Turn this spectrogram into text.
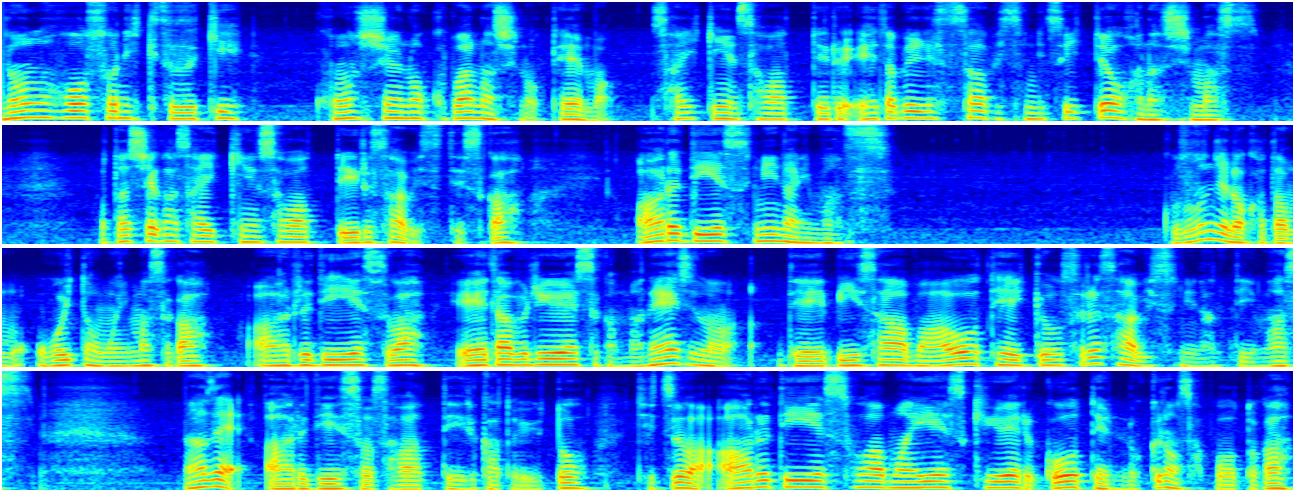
昨日の放送に引き続き、今週の小話のテーマ、最近触っている AWS サービスについてお話しします。私が最近触っているサービスですが、RDS になります。ご存知の方も多いと思いますが、RDS は AWS がマネージの DB サーバーを提供するサービスになっています。なぜ RDS を触っているかというと、実は RDS for MySQL 5.6のサポートが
